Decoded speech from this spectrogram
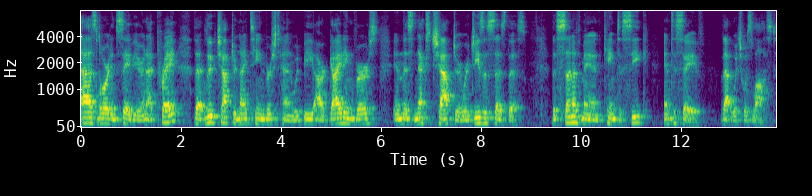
as Lord and Savior. And I pray that Luke chapter 19, verse 10 would be our guiding verse in this next chapter where Jesus says this The Son of Man came to seek and to save that which was lost.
